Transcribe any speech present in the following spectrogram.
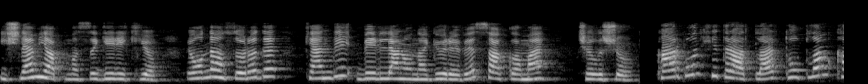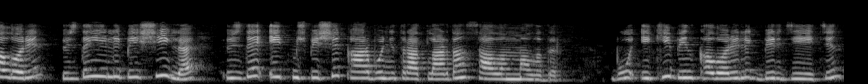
işlem yapması gerekiyor. Ve ondan sonra da kendi verilen ona göreve saklamaya çalışıyor. Karbonhidratlar toplam kalorin %55 ile %75'i karbonhidratlardan sağlanmalıdır. Bu 2000 kalorilik bir diyetin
